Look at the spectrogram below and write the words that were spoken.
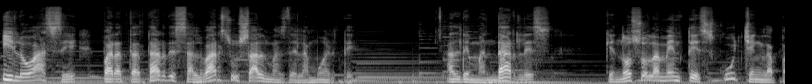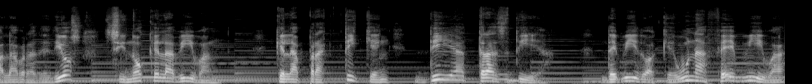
y lo hace para tratar de salvar sus almas de la muerte, al demandarles que no solamente escuchen la palabra de Dios, sino que la vivan, que la practiquen día tras día, debido a que una fe viva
